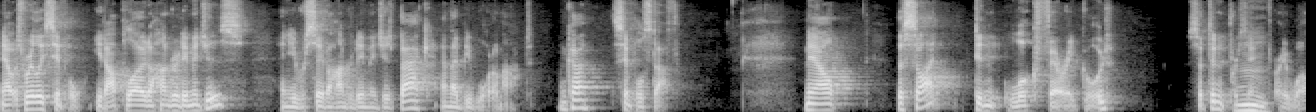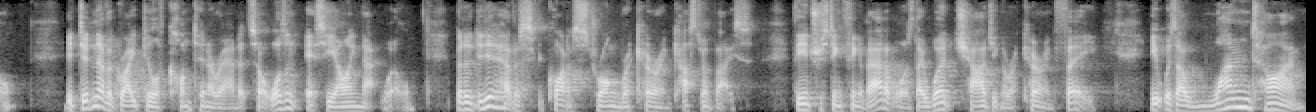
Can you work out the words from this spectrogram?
Now, it was really simple. You'd upload 100 images and you'd receive 100 images back and they'd be watermarked. Okay? Simple stuff. Now, the site didn't look very good. So it didn't present mm. very well. It didn't have a great deal of content around it, so it wasn't SEOing that well. But it did have a, quite a strong recurring customer base. the interesting thing about it was they weren't charging a recurring fee. It was a one time,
